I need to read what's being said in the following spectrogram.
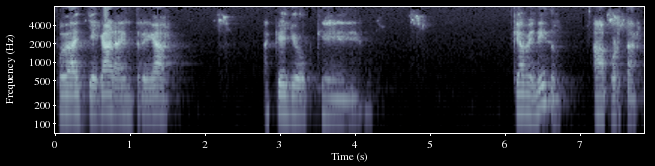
pueda llegar a entregar aquello que, que ha venido a aportar.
